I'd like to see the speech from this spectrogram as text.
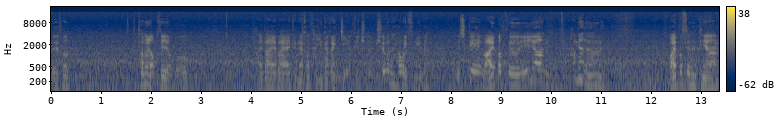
그래서 그 텀을 없애려고 발발발 되면서 다니다가 이제 이렇게 지금 출근을 하고 있습니다. 솔직히 마을버스 1년 하면은 마을버스는 그냥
